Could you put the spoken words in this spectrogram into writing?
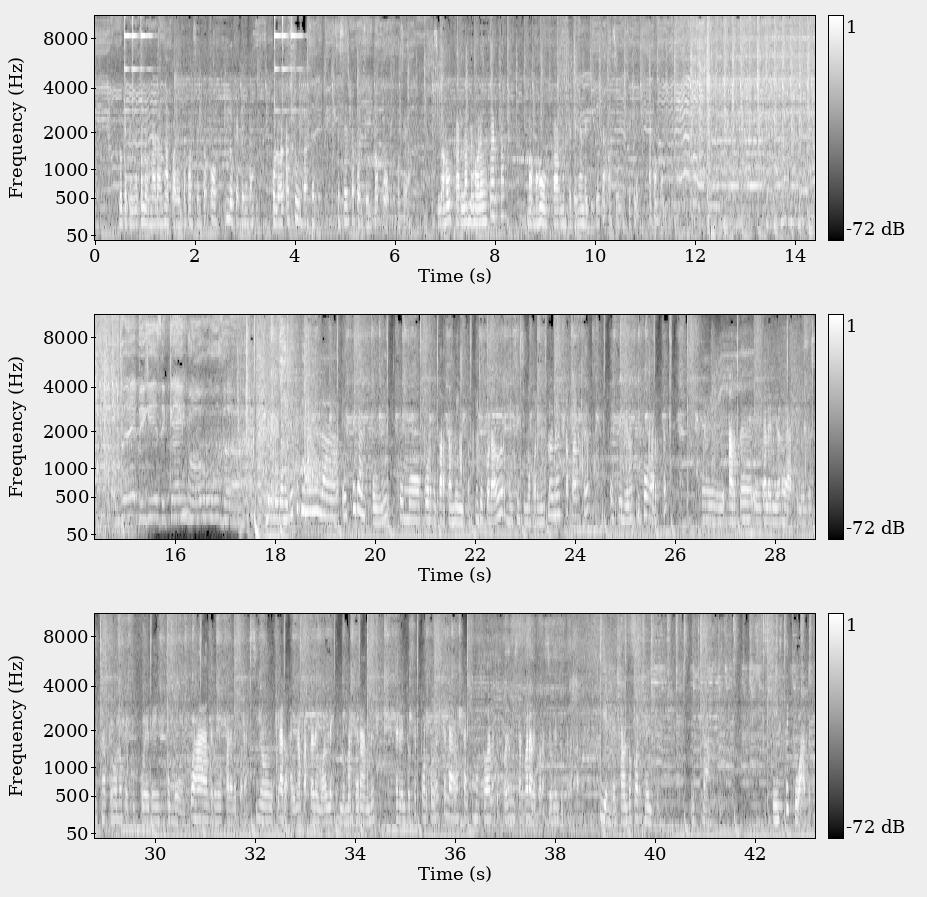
Lo que tenga color naranja, 40% off. Y lo que tenga color azul va a ser 60% off. O sea, si vas a buscar las mejores ofertas, vamos a buscar las que tengan la etiqueta azul. Así que acompáñame. Miren, amigos, ellos que tienen la, este galpón como por departamentos y decorado hermosísimo. Por ejemplo, en esta parte escribieron tipo arte, eh, arte, eh, galería de arte. Entonces está todo lo que tú puedes, como cuadros, para decoración. Claro, hay una parte de muebles que es lo más grande, pero entonces por todo este lado está como todo lo que puedes usar para decoración en tu casa. Y empezando, por ejemplo, está este cuadro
